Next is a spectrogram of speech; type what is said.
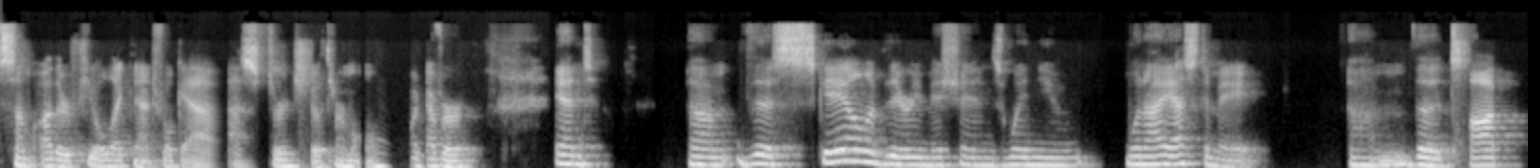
some other fuel like natural gas or geothermal, whatever. And um, the scale of their emissions when you when I estimate um, the top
